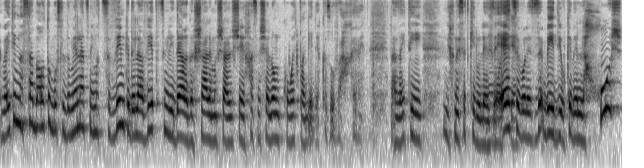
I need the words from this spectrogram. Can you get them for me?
והייתי מנסה באוטובוס לדמיין לעצמי מצבים כדי להביא את עצמי לידי הרגשה, למשל, שחס ושלום קורית טרגדיה כזו ואחרת. ואז הייתי נכנסת כאילו לאיזה עצב או לזה, בדיוק, כדי לחוש,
